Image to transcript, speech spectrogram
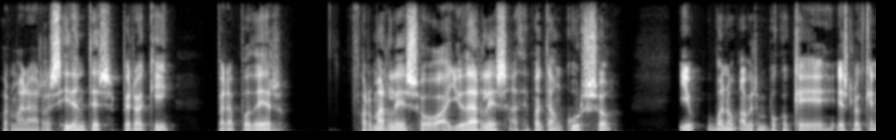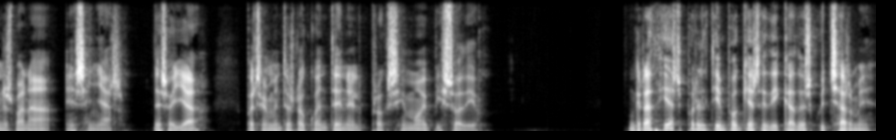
formar a residentes pero aquí para poder formarles o ayudarles hace falta un curso y bueno, a ver un poco qué es lo que nos van a enseñar. Eso ya posiblemente os lo cuente en el próximo episodio. Gracias por el tiempo que has dedicado a escucharme.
